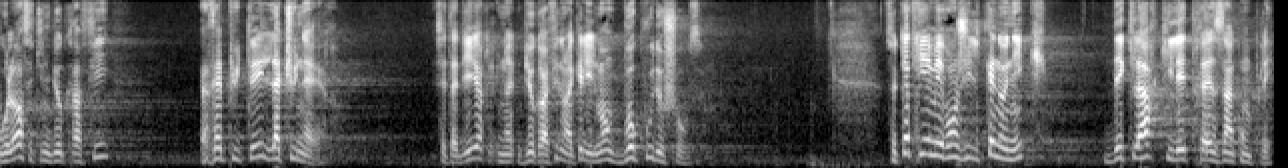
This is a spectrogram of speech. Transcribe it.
Ou alors c'est une biographie réputée lacunaire, c'est-à-dire une biographie dans laquelle il manque beaucoup de choses. Ce quatrième évangile canonique déclare qu'il est très incomplet.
